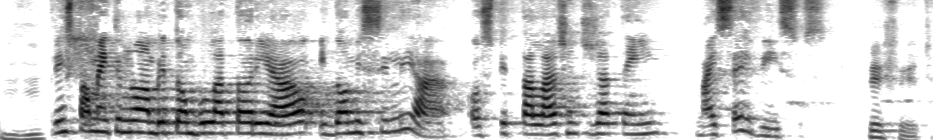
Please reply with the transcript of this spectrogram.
Uhum. Principalmente no âmbito ambulatorial e domiciliar. Hospitalar a gente já tem mais serviços. Perfeito.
